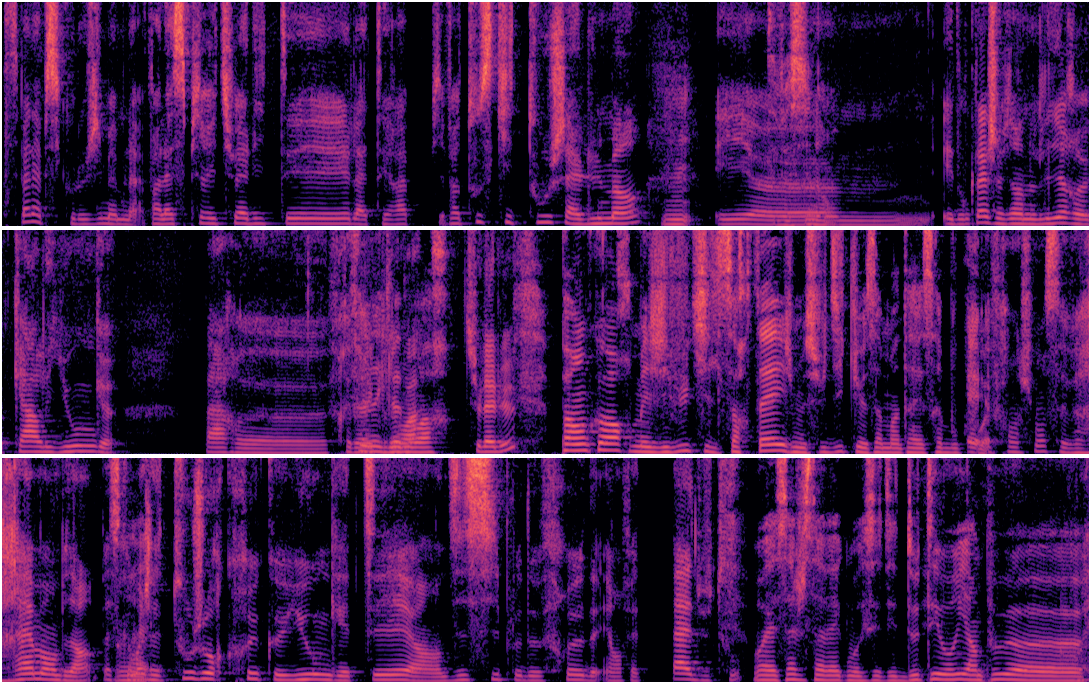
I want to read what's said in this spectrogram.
c'est pas la psychologie même, la, enfin, la spiritualité, la thérapie, enfin tout ce qui touche à l'humain. Mm. Et, euh, donc là, je viens de lire Carl Jung par euh, Frédéric, Frédéric Lenoir. Lenoir. Tu l'as lu? Pas encore, mais j'ai vu qu'il sortait et je me suis dit que ça m'intéresserait beaucoup. Et ouais. franchement, c'est vraiment bien. Parce que moi, j'ai toujours cru que Jung était un disciple de Freud, et en fait, pas du tout. Ouais, ça je savais que moi c'était deux théories un peu, euh, Ouais,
